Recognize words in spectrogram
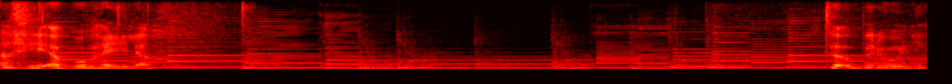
أخي أبو هيلة. تقبروني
